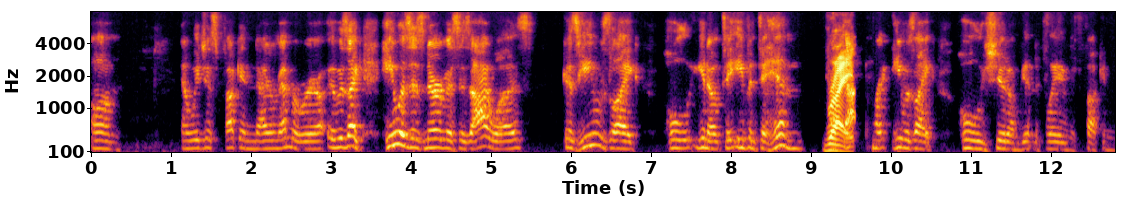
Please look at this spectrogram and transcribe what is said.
um and we just fucking i remember where it was like he was as nervous as i was because he was like whole you know to even to him right. like he was like, "Holy shit, I'm getting to play with fucking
